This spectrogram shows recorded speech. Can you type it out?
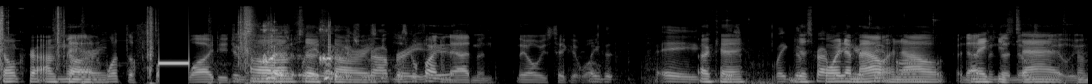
Don't cry. I'm man, sorry. what the f why did you Oh, I'm that? so sorry. Let's go find an admin. They always take it well. Like the, hey. Okay. This, like Just point them out and? I'll An make you that knows me sad from.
